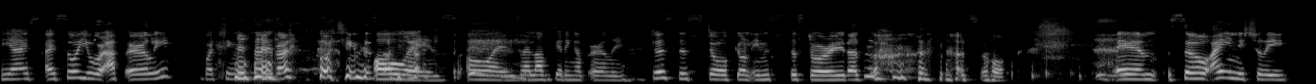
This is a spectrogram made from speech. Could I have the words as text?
Yeah, I, I saw you were up early watching the sunrise. watching the always, always. I love getting up early. Just the stalk on Insta story. That's all. that's all. Um, so I initially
